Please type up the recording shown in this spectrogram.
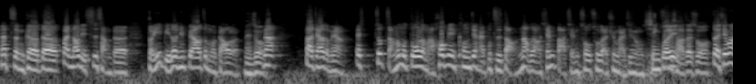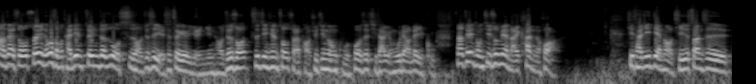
那整个的半导体市场的本益比都已经飙到这么高了，没错。那大家要怎么样？哎、欸，就涨那么多了嘛，后面空间还不知道，那我想先把钱抽出来去买金融股，先观察再说。对，先观察再说。所以呢，为什么台电最近的弱势哦，就是也是这个原因哦，就是说资金先抽出来跑去金融股或者是其他原物料类股。那这边从技术面来看的话，其实台积电哦，其实算是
